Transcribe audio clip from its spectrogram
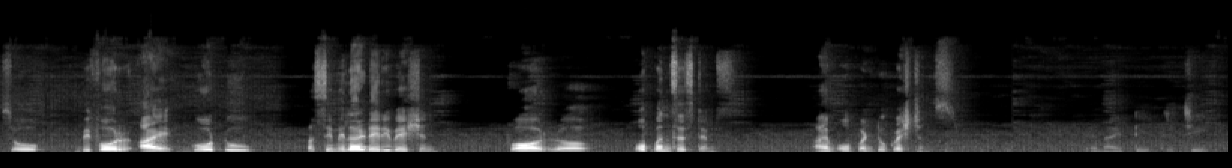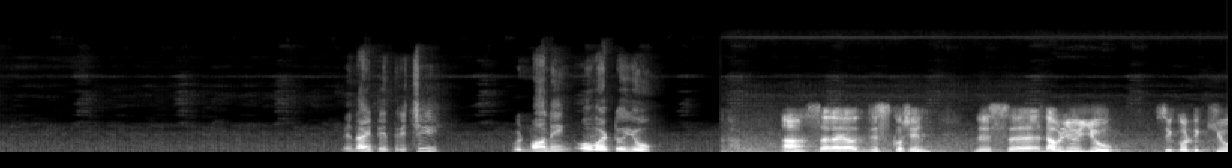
So, before I go to a similar derivation for uh, open systems, I am open to questions. NIT Trichy. NIT Trichy, good morning, over to you. Ah, sir, I have this question. This uh, WU is equal to q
